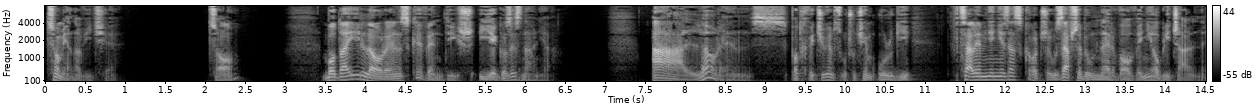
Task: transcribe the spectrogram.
Co mianowicie? Co? Bodaj Lawrence Cavendish i jego zeznania. A, Lawrence, podchwyciłem z uczuciem ulgi, wcale mnie nie zaskoczył, zawsze był nerwowy, nieobliczalny.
